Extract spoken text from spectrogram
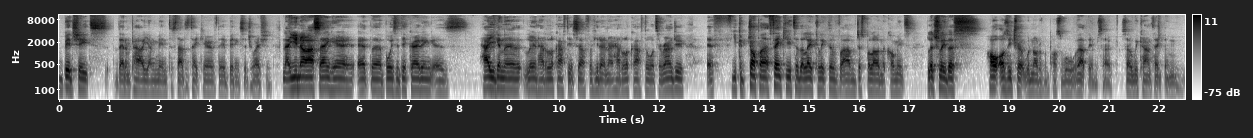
bed sheets that empower young men to start to take care of their bedding situation. Now, you know, our saying here at the Boys Are Decorating is how are you going to learn how to look after yourself if you don't know how to look after what's around you? If you could drop a thank you to the LAD Collective um, just below in the comments. Literally, this whole Aussie trip would not have been possible without them. So, so we can't thank them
